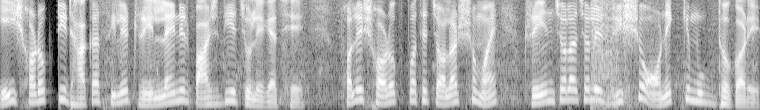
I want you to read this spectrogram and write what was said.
এই সড়কটি ঢাকা সিলেট রেল লাইনের পাশ দিয়ে চলে গেছে। ফলে সড়ক পথে চলার সময় ট্রেন চলাচলের দৃশ্য অনেককে মুগ্ধ করে।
